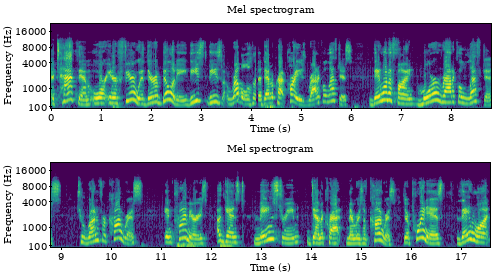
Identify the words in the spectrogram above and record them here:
attack them or interfere with their ability. These these rebels in the Democrat Party, these radical leftists, they want to find more radical leftists to run for Congress in primaries against mainstream Democrat members of Congress. Their point is they want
